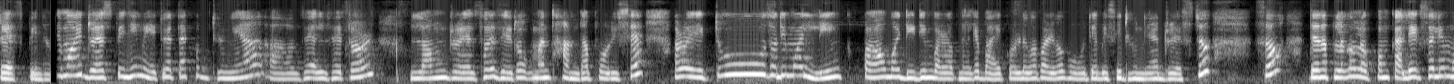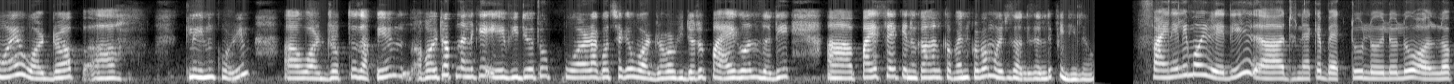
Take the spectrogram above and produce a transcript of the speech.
ড্ৰেছ পিন্ধাম মই ড্ৰেছ পিন্ধিম, এইটো এটা খুব ধুনীয়া ভেলভেটৰ লং ড্ৰেছ হয়, যিহেতু অকণমান ঠাণ্ডা পৰিছে। আৰু এইটো যদি মই লিংক পাওঁ, মই দি দিম বাৰু। আপোনালোকে বাই কৰি ল'ব পাৰিব, বহুতে বেছি ধুনীয়া ড্ৰেছটো চ' দেন আপোনালোকক লগ পাম। কালি একচুৱেলি মই ৱাৰ্ড্ৰপ ক্লিন কৰিম ৱাৰ্ড্ৰপটো জাপিম। হয়তো আপোনালোকে এই ভিডিঅ'টো পোৱাৰ আগত চাগে ৱাৰ্ড্ৰপৰ ভিডিঅ'টো পাই গ'ল যদি পাইছে কেনেকুৱা হ'ল কমেণ্ট কৰিব মই এইটো জল্দি জল্দি পিন্ধি লওঁ। ফাইনেলি মই ৰেডি ধুনীয়াকৈ বেগটো লৈ ল'লোঁ অলপ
